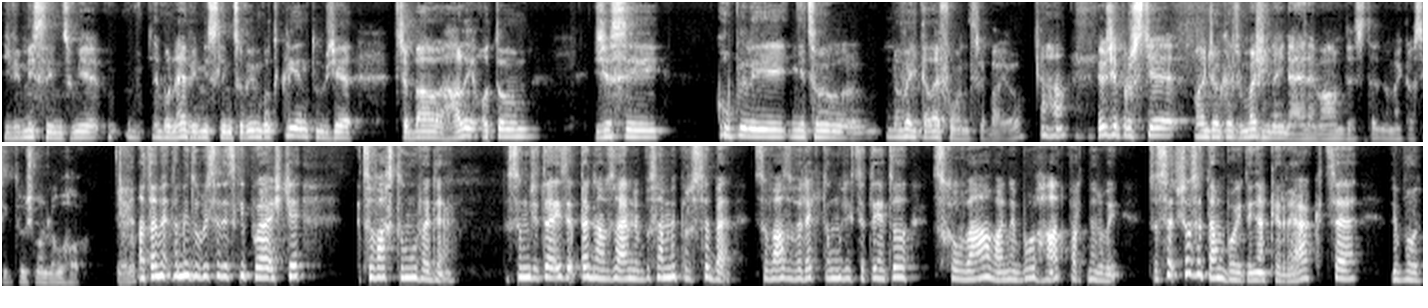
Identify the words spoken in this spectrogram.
vymyslím, co mě, nebo ne vymyslím, co vím od klientů, že třeba lhali o tom, že si koupili něco, nový telefon třeba, jo? Aha. Jo, že prostě manželka říká, máš jiný? Ne, nemám, to je no, klasik, to už mám dlouho. Jo? A tam, tam je to se vždycky pojá ještě, co vás tomu vede. To se můžete i zeptat navzájem, nebo sami pro sebe. Co vás vede k tomu, že chcete něco schovávat nebo lhát partnerovi. Co se, čeho se tam bojíte? Nějaké reakce? Nebo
